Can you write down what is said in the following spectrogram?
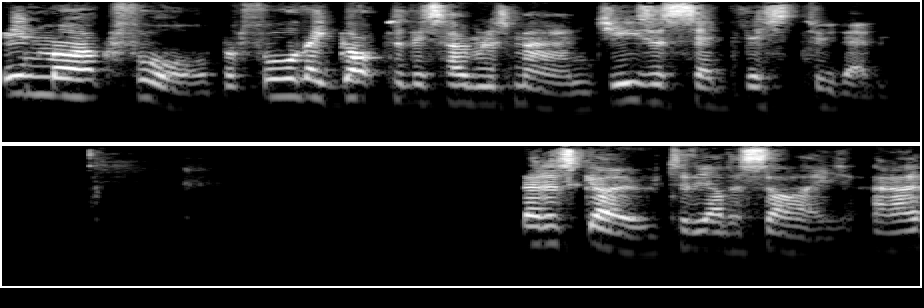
in Mark 4, before they got to this homeless man, Jesus said this to them Let us go to the other side. And I,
